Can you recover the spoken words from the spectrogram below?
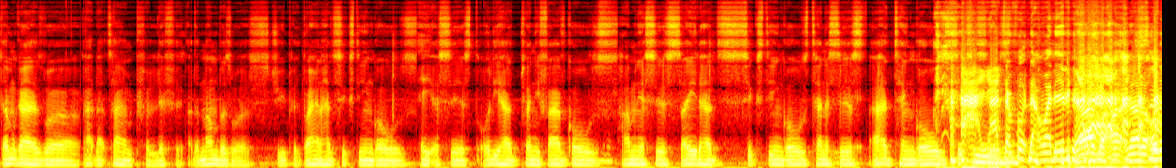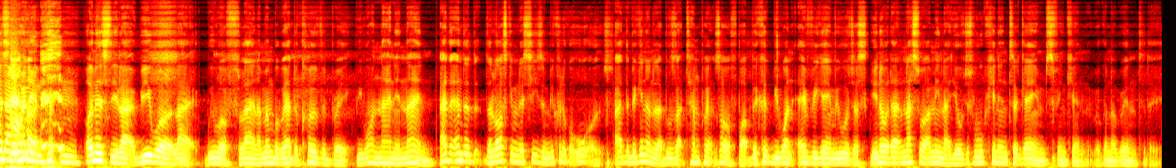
Them guys were at that time prolific. The numbers were stupid. Bryan had 16 goals, 8 assists. Ollie had 25 goals. Mm-hmm. How many assists? Saeed had 16 goals, 10 assists. I had 10 goals, 6 you had to put that one in. Nah, but I- nah, that one in. honestly, mm. honestly, like we were like we were flying. I remember we had the COVID break. We won nine in nine. At the end of the, the last game of the season, we could have got autos. At the beginning of that, we was like ten points off. But because we won every game, we were just you know that, and that's what I mean. Like you're just walking into games thinking we're gonna win today.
